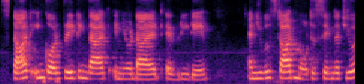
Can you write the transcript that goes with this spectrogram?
Start incorporating that in your diet every day and you will start noticing that your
